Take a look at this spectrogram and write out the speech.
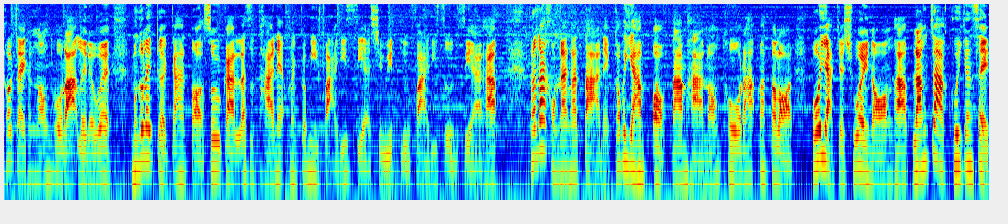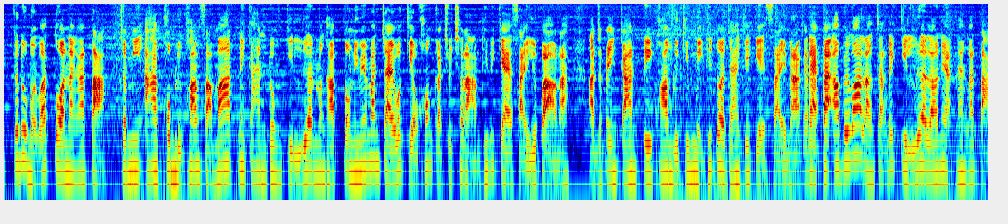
เข้าใจทั้งน้องโทระเลยนะเว้ย มันก็เลยเกิดการต่อสู้กัน และสุดท้ายเนี่ยมันก็มีฝ่ายที่เสียชีวิตหรือฝ่ายที่สูญเสียครับ ทางด้านของนางาตาเนี่ยก็พยายามออกตามหาน้องโทระมาตลอด เพราะอยากจะช่วยน้องครับ หลังจากคุยกันเสร็จก็ดูเหมือนว่าตัวนางาตะจะมีอาคมหรือความสามารถในการดมกลิ่นเลือดมั้งครับ ตรงนี้ไม่มั่นใจว่าเกี่ยวข้องกับชุดฉลามที่พี่แกใส่หรือเปล่านะ อาจจะเป็นการตีความหรือกิมมิคที่ตัวอาจารย์เกเกใส่มาก็ได้ แต่เอาเป็นว่าหลังจากได้กลิ่นเลือดแล้วเนี่ยนางาตะ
